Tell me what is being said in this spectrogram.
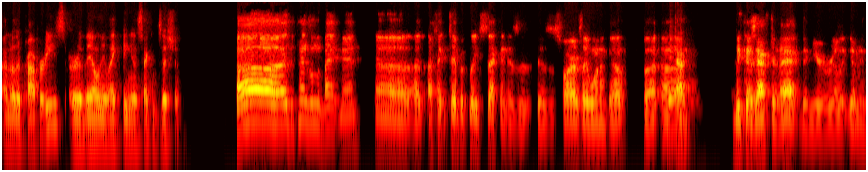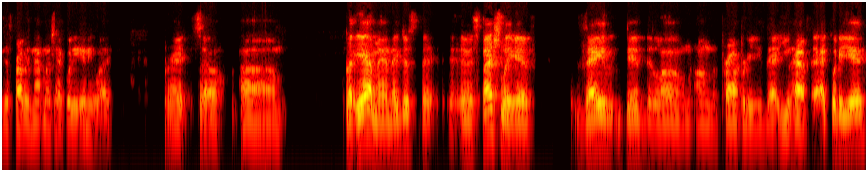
on other properties or they only like being in second position uh it depends on the bank man uh i, I think typically second is is as far as they want to go but um, yeah. because after that then you're really i mean there's probably not much equity anyway right so um but yeah, man, they just, they, and especially if they did the loan on the property that you have the equity in,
